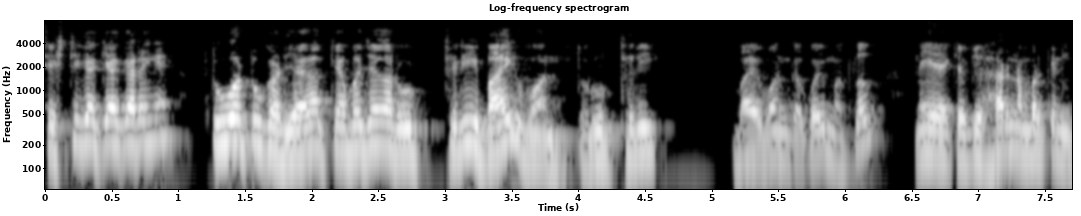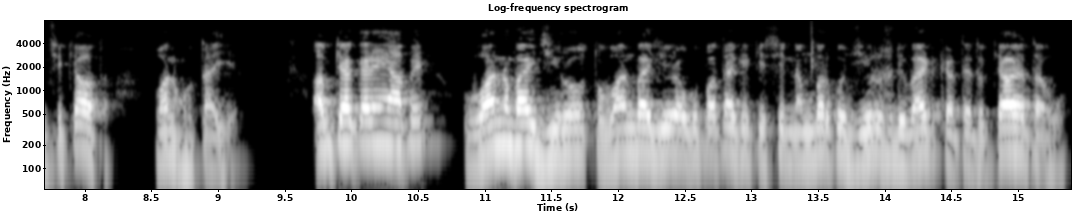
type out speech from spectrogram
सिक्सटी का क्या करेंगे? टू और टू कट जाएगा, क्या बचेगा? रूट थ्री बाई वन तो रूट थ्री बाई वन का कोई मतलब नहीं है, क्योंकि हर नंबर के नीचे क्या होता वन होता ही है। अब क्या करें यहाँ पे? वन बाई ज़ीरो तो वन बाई ज़ीरो को पता है कि किसी नंबर को ज़ीरो से डिवाइड करते हैं तो क्या हो जाता है वो?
